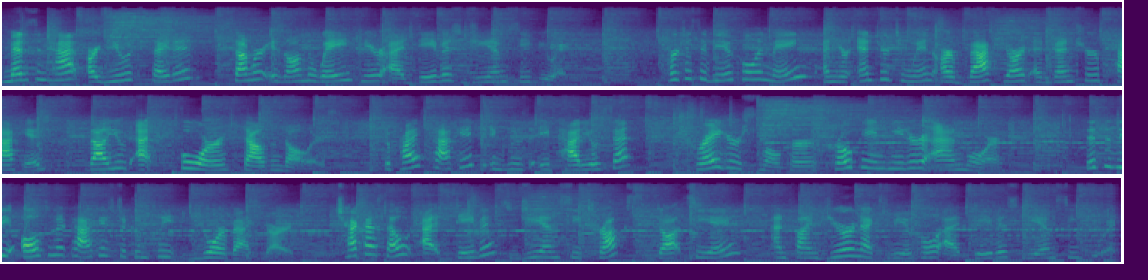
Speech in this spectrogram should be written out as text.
Medicine Hat, are you excited? Summer is on the way here at Davis GMC Buick. Purchase a vehicle in May and you're entered to win our Backyard Adventure package valued at $4,000. The prize package includes a patio set, Traeger smoker, propane heater, and more. This is the ultimate package to complete your backyard. Check us out at davisgmctrucks.ca and find your next vehicle at Davis GMC Buick.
